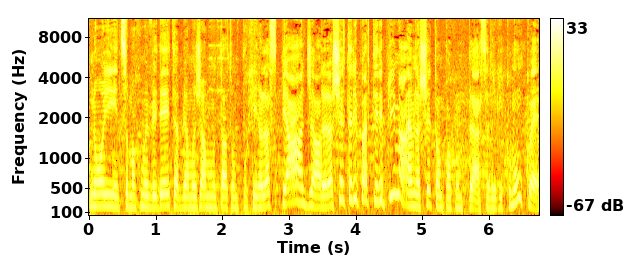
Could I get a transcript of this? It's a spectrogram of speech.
noi insomma come vedete abbiamo già montato un pochino la spiaggia, la scelta di partire partire prima è una scelta un po' complessa perché comunque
